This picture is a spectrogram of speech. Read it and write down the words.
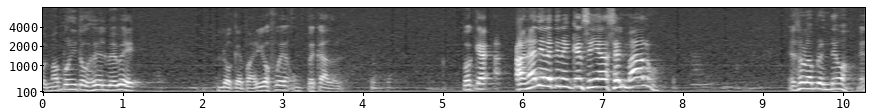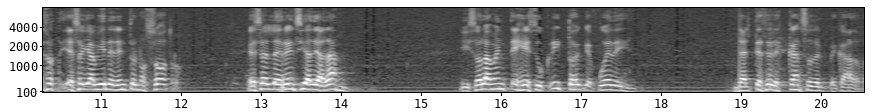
por más bonito que sea el bebé, lo que parió fue un pecador. Porque a, nadie le tienen que enseñar a ser malo. Eso lo aprendemos, eso, eso ya viene dentro de nosotros. Esa es la herencia de Adán. Y solamente Jesucristo es el que puede darte ese descanso del pecado.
